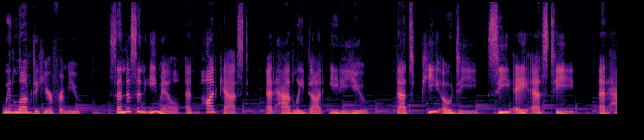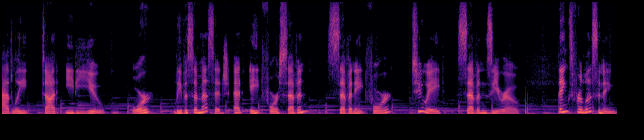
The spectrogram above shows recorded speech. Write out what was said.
We'd love to hear from you. Send us an email at podcast at hadley.edu. That's P O D C A S T at hadley.edu. Or leave us a message at 847 784 2870. Thanks for listening.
